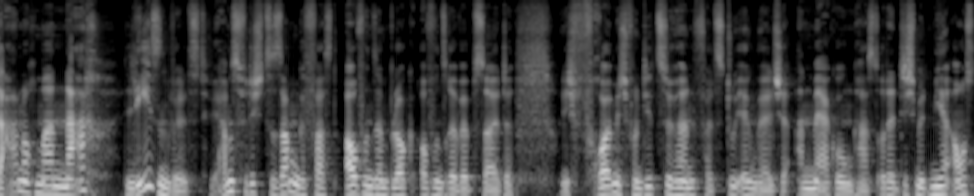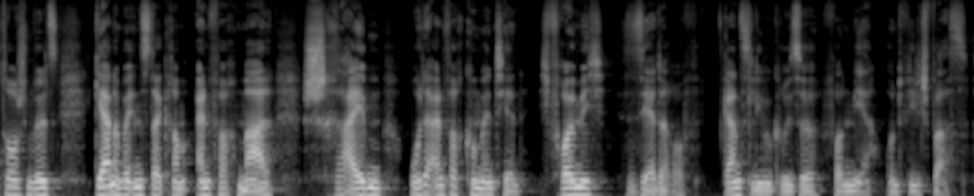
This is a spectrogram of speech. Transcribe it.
da nochmal nachlesen willst, wir haben es für dich zusammengefasst auf unserem Blog, auf unserer Webseite. Und ich freue mich von dir zu hören, falls du irgendwelche Anmerkungen hast oder dich mit mir austauschen willst, gerne bei Instagram einfach mal schreiben oder einfach kommentieren. Ich freue mich sehr darauf. Ganz liebe Grüße von mir und viel Spaß.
